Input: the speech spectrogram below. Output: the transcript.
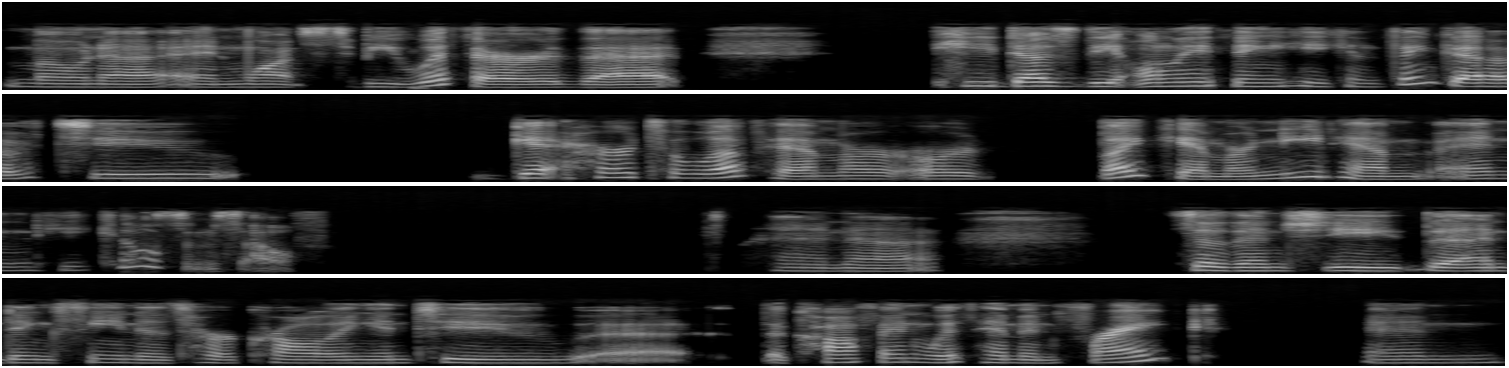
Mona and wants to be with her that he does the only thing he can think of to get her to love him or, or like him or need him, and he kills himself. And uh, so then she, the ending scene is her crawling into uh, the coffin with him and Frank, and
